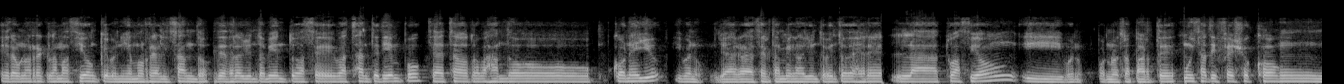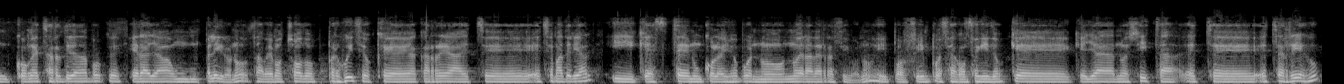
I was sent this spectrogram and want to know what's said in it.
era una reclamación que veníamos realizando desde el ayuntamiento hace bastante tiempo. Se ha estado trabajando con ello y bueno, ya agradecer también al ayuntamiento de Jerez la actuación y bueno, por nuestra parte muy satisfechos con, con esta retirada porque era ya un peligro, ¿no? Sabemos todos los perjuicios que acarrea este, este material y que esté en un colegio pues no, no era de recibo, ¿no? Y por fin pues se ha conseguido que, que ya no exista este, este riesgo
